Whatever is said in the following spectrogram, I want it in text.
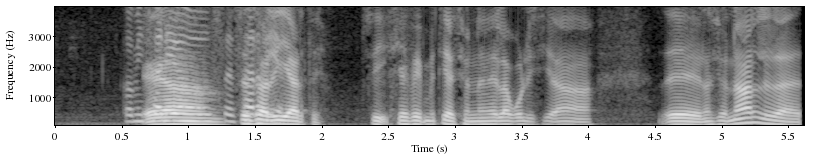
Comisario Era César, César sí, jefe de investigaciones de la Policía eh, Nacional, de la-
